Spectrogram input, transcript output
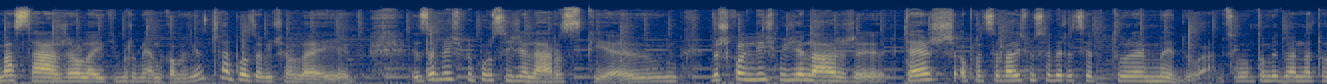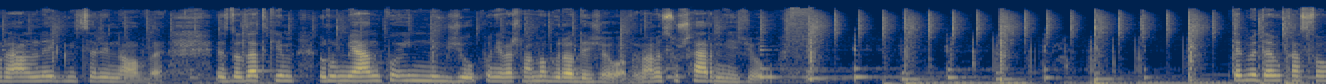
masaże olejkiem rumiankowym, więc trzeba było zrobić olejek. Zrobiliśmy kursy zielarskie, yy, wyszkoliliśmy zielarzy, też opracowaliśmy sobie recepturę mydła. Są to mydła naturalne i glicerynowe, z dodatkiem rumianku i innych ziół, ponieważ mamy ogrody ziołowe, mamy suszarnię ziół. Te mydełka są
